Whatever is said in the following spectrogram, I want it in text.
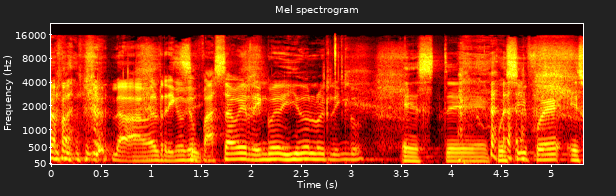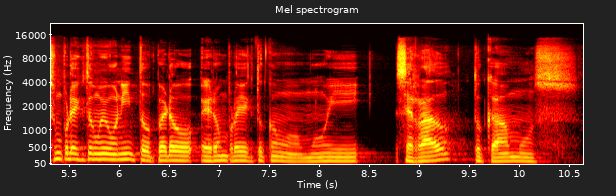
no, el Ringo, ¿qué pasa, güey? Ringo de ídolo, Ringo. Este, pues sí, fue... Es un proyecto muy bonito, pero era un proyecto como muy cerrado. Tocábamos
